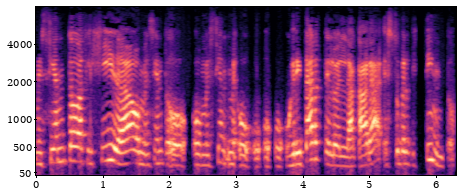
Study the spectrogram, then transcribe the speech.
me siento afligida o me siento o me siento o, gritártelo en la cara es súper distinto.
